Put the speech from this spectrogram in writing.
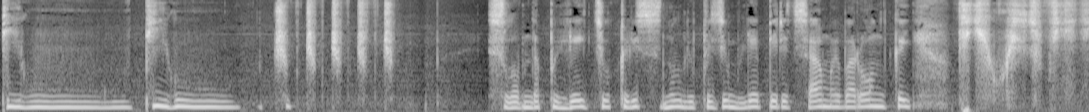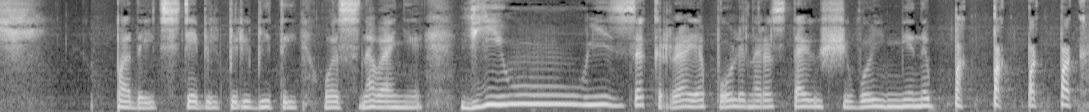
Пиу, пиу, чуп-чуп-чуп-чуп-чуп. Словно плетью хлестнули по земле перед самой воронкой. Падает стебель перебитый у основания. Вью из-за края поля нарастающего именно пак-пак-пак-пак.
